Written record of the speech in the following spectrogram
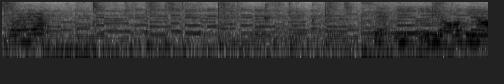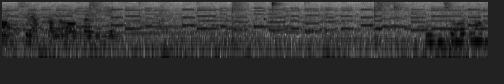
แซ่บ อีอีล้อพี่น้องแสียบกระลอกกระเดียบปรุงซดเนาะ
